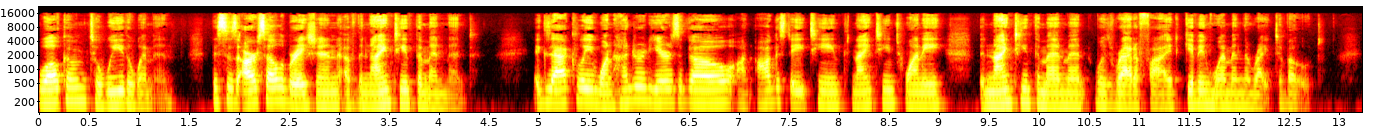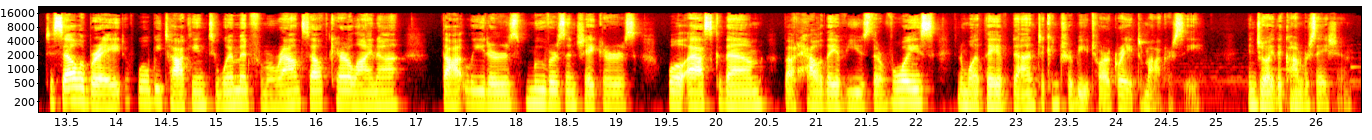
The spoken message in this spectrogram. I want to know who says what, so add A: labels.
A: Welcome to We the Women. This is our celebration of the 19th Amendment. Exactly 100 years ago, on August 18, 1920, the 19th Amendment was ratified, giving women the right to vote. To celebrate, we'll be talking to women from around South Carolina, thought leaders, movers, and shakers. We'll ask them about how they have used their voice and what they have done to contribute to our great democracy. Enjoy the conversation.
